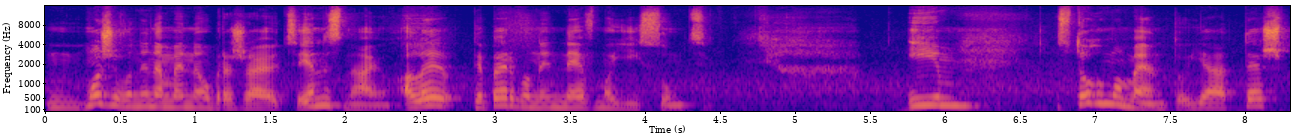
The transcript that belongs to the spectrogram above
Може, вони на мене ображаються, я не знаю, але тепер вони не в моїй сумці. І з того моменту я теж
